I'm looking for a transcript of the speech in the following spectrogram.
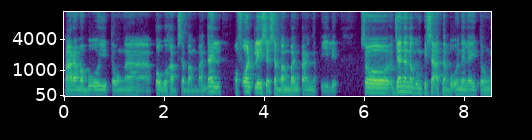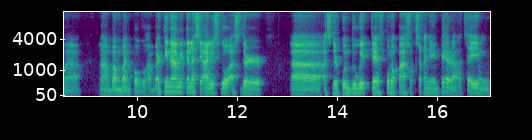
para mabuo itong ah, Pogo Hub sa Bamban. Dahil of all places, sa Bamban pa ang napili. So, diyan na nag-umpisa at nabuo nila itong ah, ah, Bamban Pogo Hub. At ginamit nila si Alice Go as their ah, as their conduit kaya pumapasok sa kanya yung pera at siya yung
